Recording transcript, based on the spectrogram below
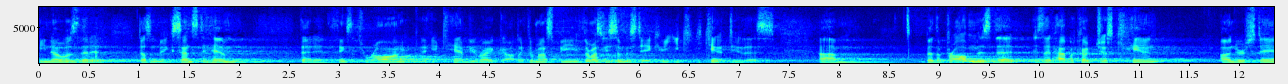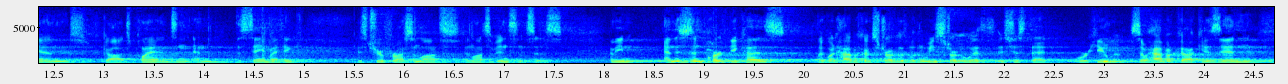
He knows that it doesn't make sense to him that it thinks it's wrong. Like it can't be right, God. Like there must be there must be some mistake here. You, you can't do this. Um, but the problem is that is that Habakkuk just can't understand God's plans, and, and the same I think is true for us in lots in lots of instances. I mean, and this is in part because like what Habakkuk struggles with and we struggle with is just that we're human. So Habakkuk is in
